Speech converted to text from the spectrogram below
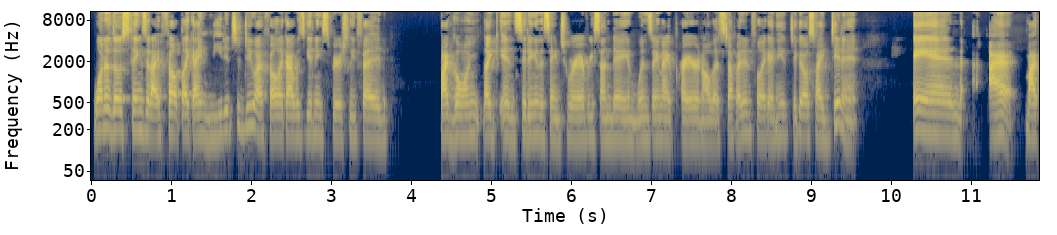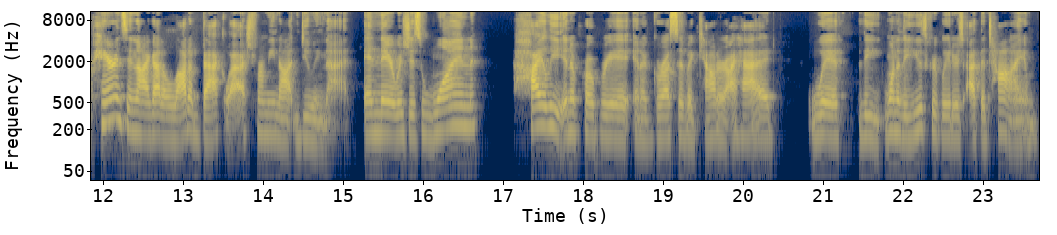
one of those things that I felt like I needed to do. I felt like I was getting spiritually fed by going like and sitting in the sanctuary every Sunday and Wednesday night prayer and all that stuff. I didn't feel like I needed to go, so I didn't. And I my parents and I got a lot of backlash for me not doing that. And there was just one highly inappropriate and aggressive encounter I had with the one of the youth group leaders at the time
